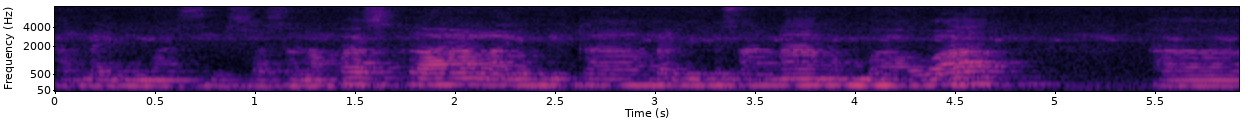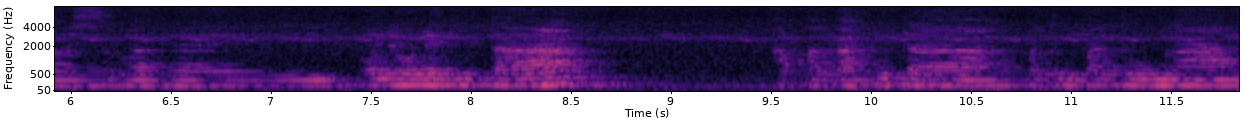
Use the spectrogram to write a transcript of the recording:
Karena ini masih suasana pasca lalu kita pergi ke sana membawa uh, sebagai oleh-oleh kita. Apakah kita patung-patungan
